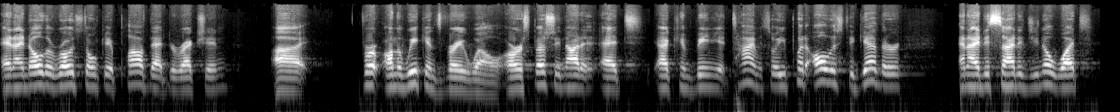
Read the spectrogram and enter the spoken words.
And I know the roads don't get plowed that direction uh, for, on the weekends very well, or especially not at, at a convenient time. So he put all this together, and I decided, you know what?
